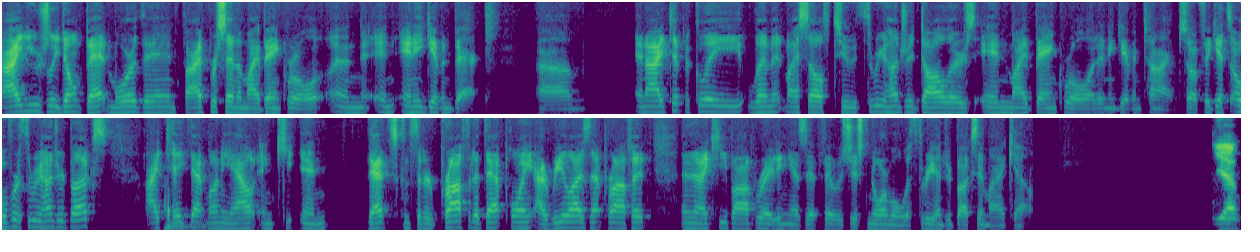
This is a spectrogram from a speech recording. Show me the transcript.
I usually don't bet more than five percent of my bankroll in, in any given bet. Um, and I typically limit myself to three hundred dollars in my bankroll at any given time. So if it gets over three hundred bucks, I take that money out and and that's considered profit at that point. I realize that profit, and then I keep operating as if it was just normal with three hundred bucks in my account. Yep,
